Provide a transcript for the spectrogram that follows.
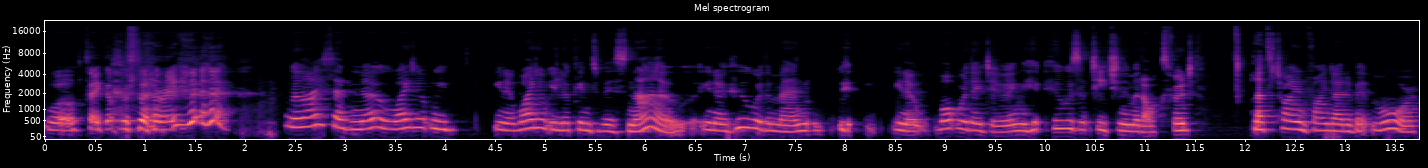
will take up the story. well, I said, "No. Why don't we? You know, why don't we look into this now? You know, who were the men? You know, what were they doing? Who was it teaching them at Oxford?" let's try and find out a bit more.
